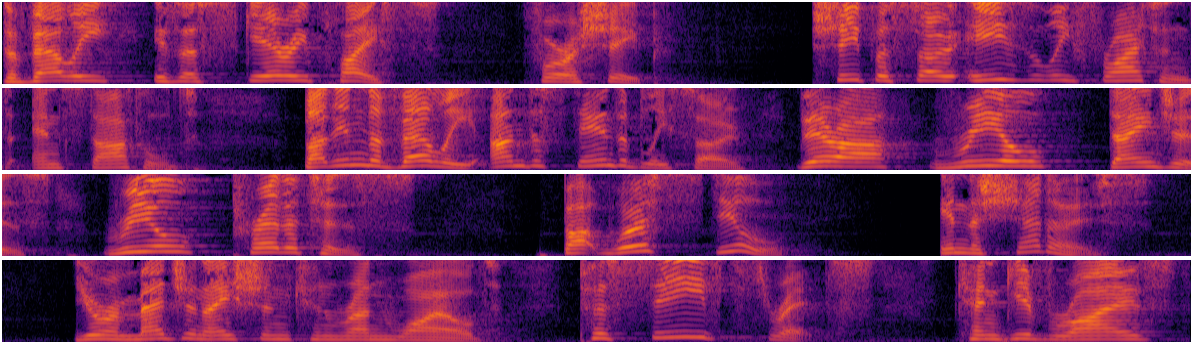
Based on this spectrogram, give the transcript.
The valley is a scary place for a sheep. Sheep are so easily frightened and startled. But in the valley, understandably so, there are real dangers, real predators. But worse still, in the shadows, your imagination can run wild. Perceived threats can give rise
